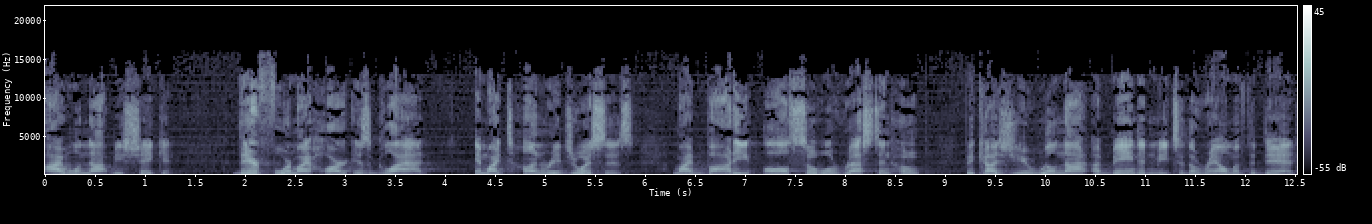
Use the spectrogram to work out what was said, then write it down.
I will not be shaken. Therefore, my heart is glad, and my tongue rejoices. My body also will rest in hope, because you will not abandon me to the realm of the dead.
